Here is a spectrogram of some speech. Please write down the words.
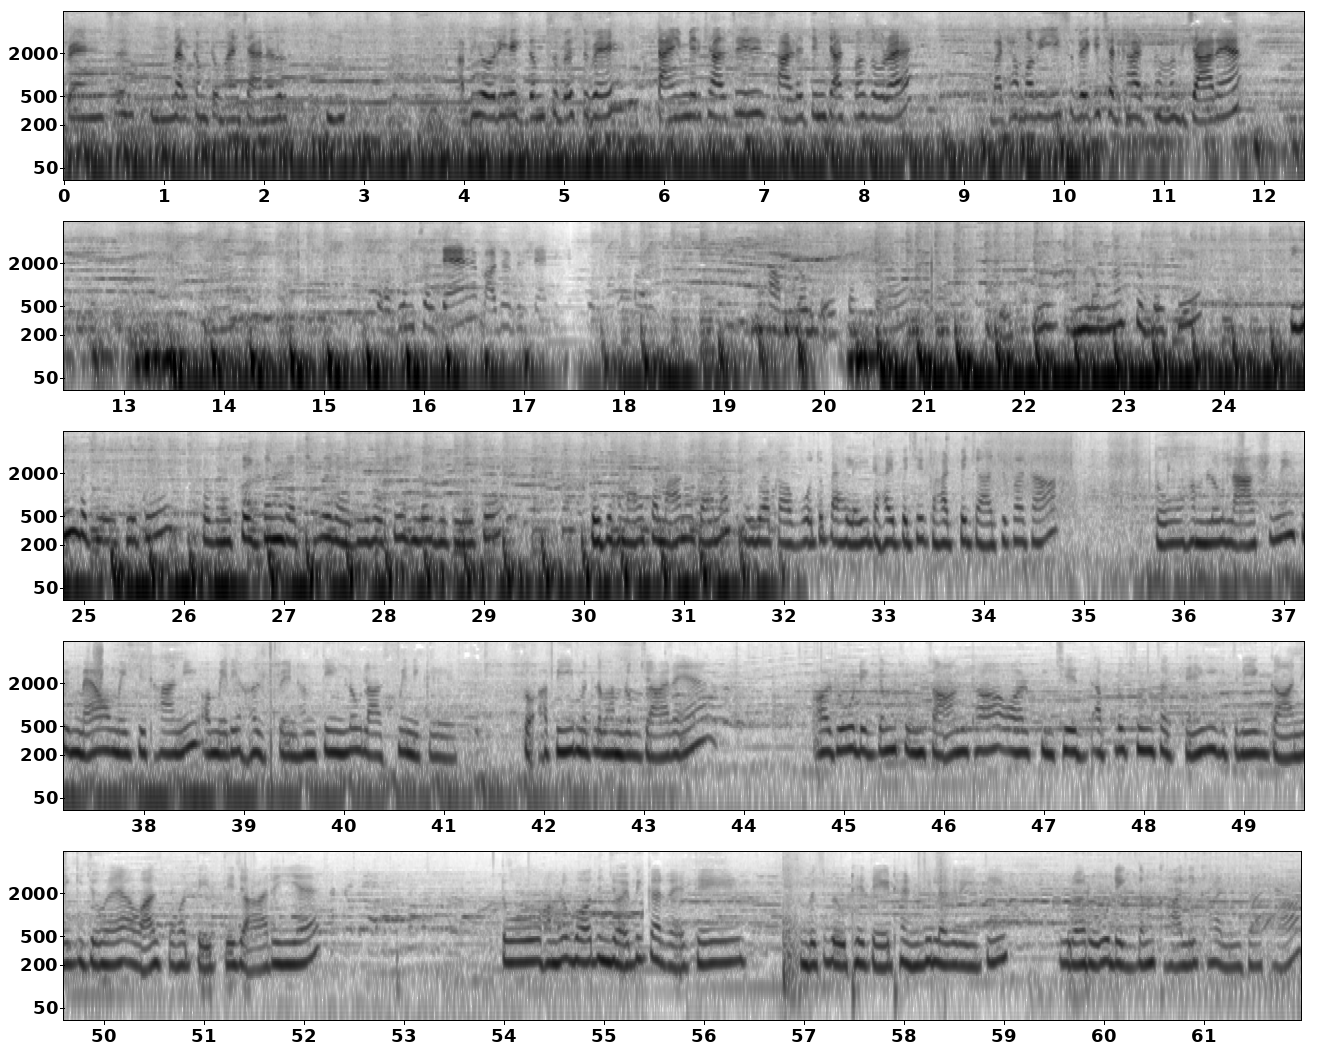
Friends welcome to my channel अभी हो रही है एकदम सुबह सुबह। टाइम मेरे ख्याल से साढ़े तीन के आसपास हो रहा है। बट हम अभी सुबह की छठ घाट पर हम अभी जा रहे हैं। तो अभी हम चलते हैं, बाद में मिलते हैं आप लोग देख सकते हैं। हम लोग ना सुबह के तीन बजे उठे थे। तो घर से एकदम रेडी होके हम लोग निकले थे। तो जो हमारा सामान होता है ना पूजा का, वो तो पहले ही ढाई बजे घाट पे जा चुका था। तो हम लोग लास्ट में, फिर मैं और मेरी जेठानी और मेरे हस्बैंड हम तीन लोग लास्ट में निकले। तो अभी मतलब हम लोग जा रहे हैं और रोड एकदम सुनसान था और पीछे आप लोग सुन सकते हैं कि कितने गाने की जो है आवाज़ बहुत तेज़ तेज़ आ रही है। तो हम लोग बहुत इन्जॉय भी कर रहे थे। सुबह सुबह उठे थे, ठंड भी लग रही थी। पूरा रोड एकदम खाली खाली सा था।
